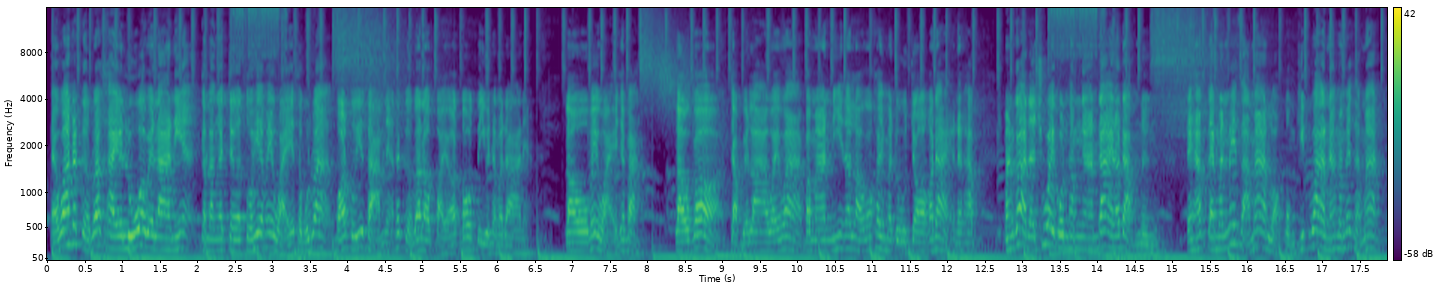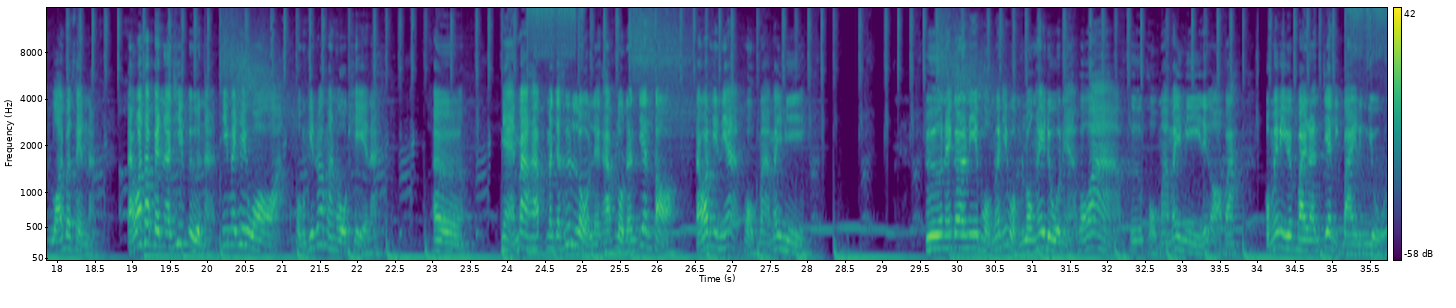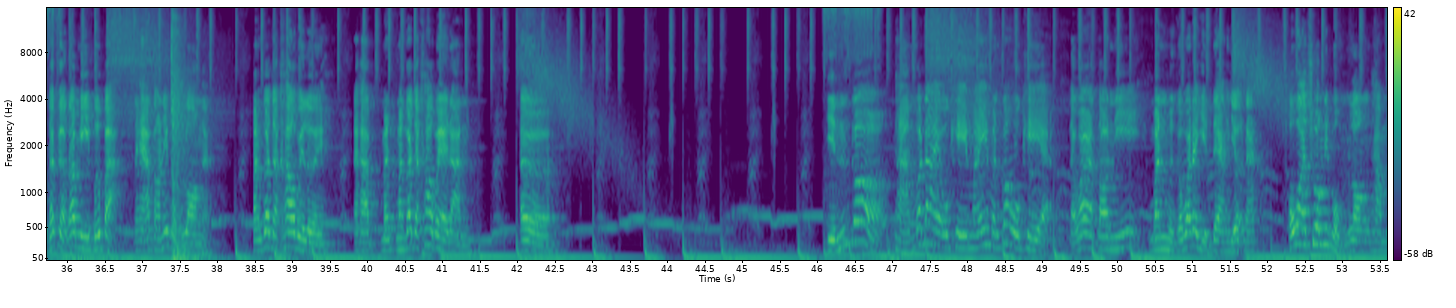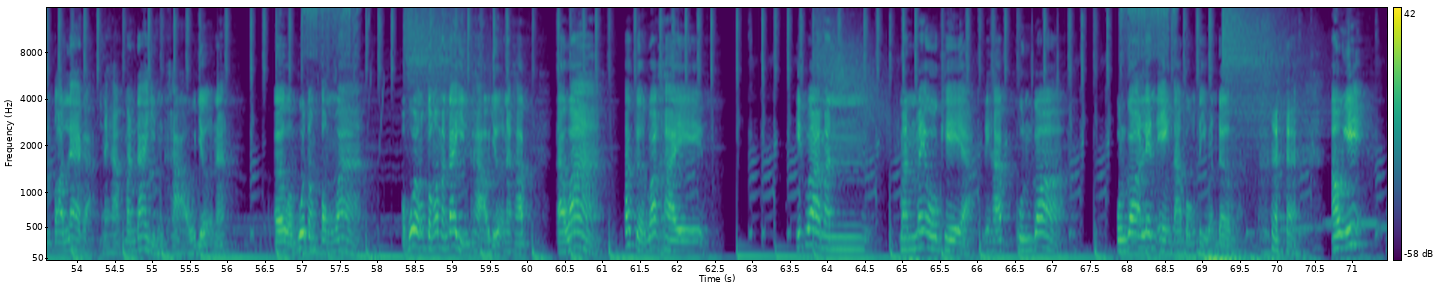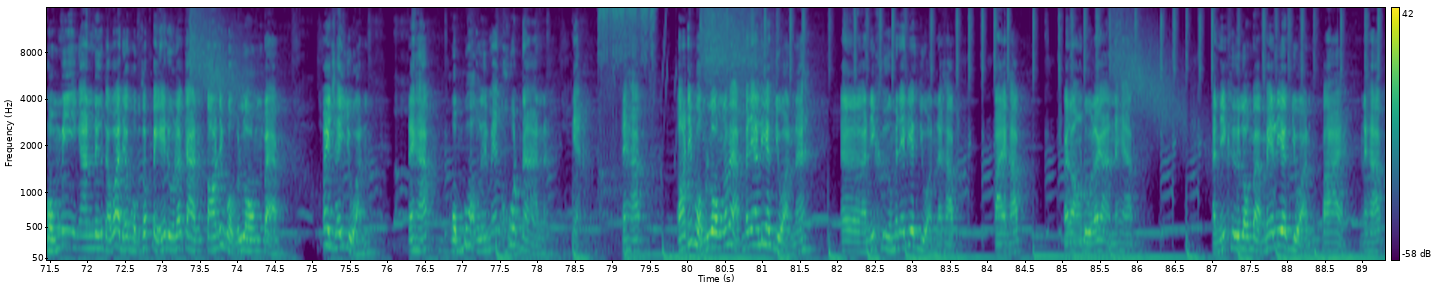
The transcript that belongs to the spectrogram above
แต่ว่าถ้าเกิดว่าใครรู้ว่าเวลานี้กำลังจะเจอตัวที่ไม่ไหว สมมุติว่าบอสตัวที่3เนี่ยถ้าเกิดว่าเราปล่อยออโต้ตีไปธรรมดาเนี่ยเราไม่ไหวใช่ปะเราก็จับเวลาไว้ว่าประมาณนี้แล้วเราก็ค่อยมาดูจอก็ได้นะครับ มันก็อาจจะช่วยคนทำงานได้ระดับหนึ่งนะครับ แต่มันไม่สามารถหรอกผมคิดว่านะมันไม่สามารถร้อยเปอร์เซ็นต์อะแต่ว่าถ้าเป็นอาชีพอื่นอะที่ไม่ใช่วอลอะผมคิดว่ามันโอเคนะ เออเนี่ยเห็นปะครับ มันจะขึ้นโหลดเลยครับโหลดดันเจียนต่อ แต่ว่าทีเนี้ยผมอะไม่มี คือในกรณีผมที่ผมลงให้ดูเนี่ย เพราะว่าคือผมอะไม่มีนึกออกปะผมไม่มีใบดันเจียนอีกใบหนึ่งอยู่ ถ้าเกิดว่ามีปุ๊บอะนะครับตอนที่ผมลองอะมันก็จะเข้าไปเลยนะครับ มันมันก็จะเข้าไปดัน เออหินก็ถามว่าได้โอเคไหมมันก็โอเคอะแต่ว่าตอนนี้มันเหมือนกับว่าได้หินแดงเยอะนะเพราะว่าช่วงที่ผมลองทำตอนแรกอะนะครับ มันได้หินขาวเยอะนะ เออผมพูดตรงๆว่า ผมพูดตรงๆว่ามันได้หินขาวเยอะนะครับ แต่ว่าถ้าเกิดว่าใคร คิดว่ามันมันไม่โอเคอะนี่ครับ คุณก็คุณก็เล่นเองตามปกติเหมือนเดิม เอางี้ผมมีอีกอันนึงแต่ว่าเดี๋ยวผมสเปรให้ดูแล้วกัน ตอนที่ผมลงแบบไม่ใช้หยวนนะครับ ผมบอกเลยแม่งโคตรนานอะ เนี่ยนะครับ ตอนที่ผมลงแล้วแบบไม่ได้เรียกหยวนนะเอออันนี้คือไม่ได้เรียกหยวนนะครับ ไปครับ ไปลองดูแล้วกันนะครับ อันนี้คือลงแบบไม่เรียกหยวนไปนะครับ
